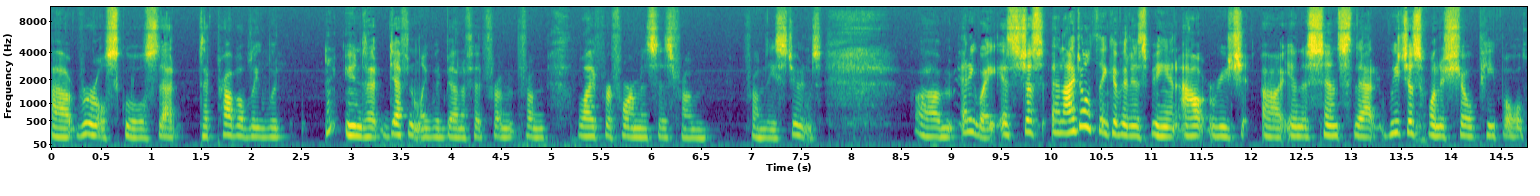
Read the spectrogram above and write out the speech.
uh, rural schools that that probably would, in that definitely would benefit from from live performances from from these students. Um, anyway, it's just, and I don't think of it as being an outreach uh, in the sense that we just want to show people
